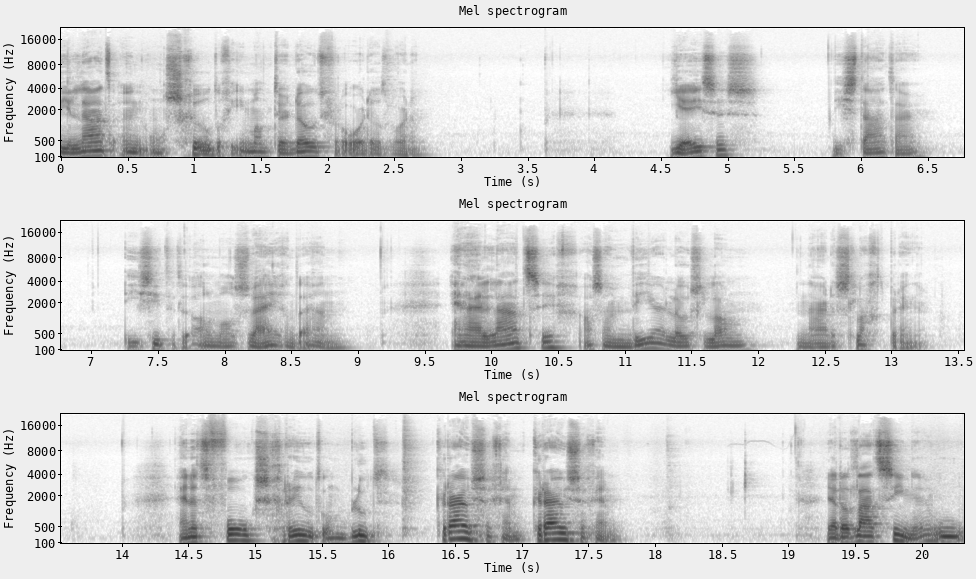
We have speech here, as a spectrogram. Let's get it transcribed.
die laat een onschuldig iemand ter dood veroordeeld worden. Jezus, die staat daar, die ziet het allemaal zwijgend aan. En hij laat zich als een weerloos lam naar de slacht brengen. En het volk schreeuwt om bloed. Kruisig hem, kruisig hem. Ja, dat laat zien hè, hoe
